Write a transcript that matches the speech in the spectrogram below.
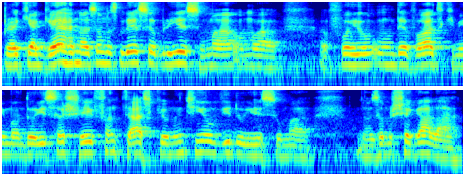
Para que a guerra, nós vamos ler sobre isso. Uma, uma, foi um devoto que me mandou isso, achei fantástico, eu não tinha ouvido isso. Uma, nós vamos chegar lá.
